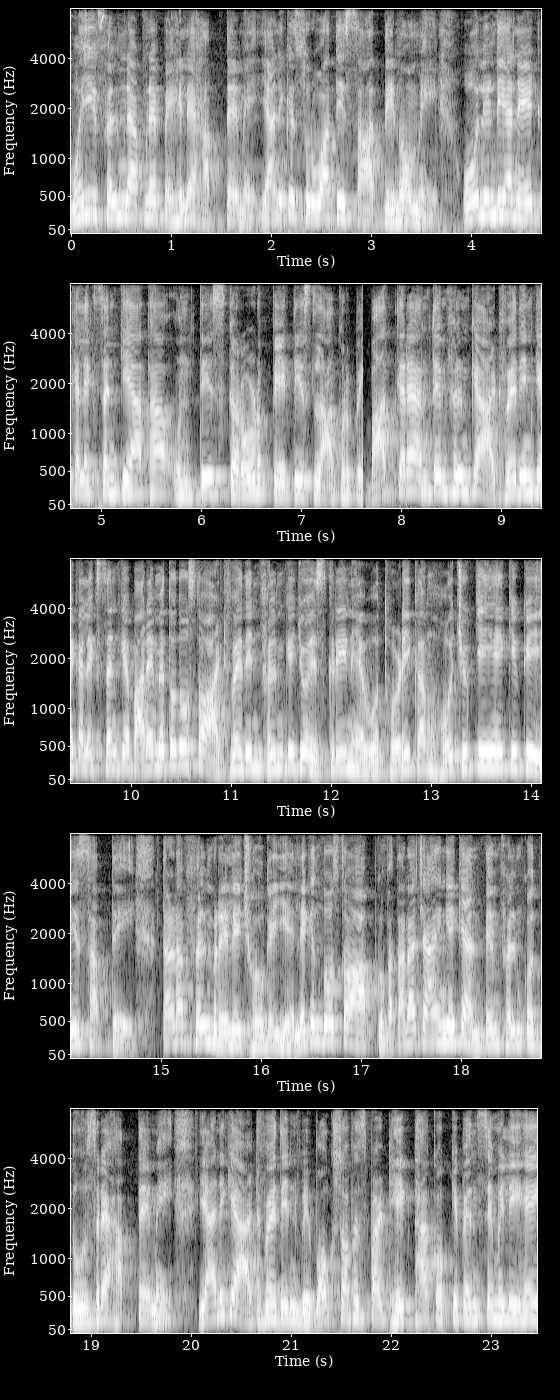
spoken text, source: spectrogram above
वही फ़िल्म ने अपने पहले हफ़्ते में, यानी कि शुरुआती सात दिनों में ऑल इंडिया नेट कलेक्शन किया था, उनतीस करोड़ पैंतीस लाख रुपए। बात करें अंतिम फ़िल्म के आठवें दिन के कलेक्शन के बारे में तो दोस्तों, आठवें दिन फ़िल्म की जो स्क्रीन है, वो थोड़ी कम हो चुकी है, क्योंकि इस हफ़्ते तड़प फ़िल्म रिलीज़ हो गई है। लेकिन दोस्तों, आपको बताना चाहेंगे कि अंतिम फ़िल्म को दूसरे हफ़्ते में, यानी कि आठवें दिन भी बॉक्स ऑफ़िस पर ठीक ठाक ऑक्यूपेंसी मिली है,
